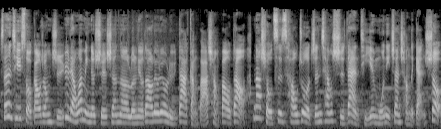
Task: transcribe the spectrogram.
三十七所高中职逾两万名的学生呢，轮流到六六旅大港靶场报到，那首次操作真枪实弹，体验模拟战场的感受，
